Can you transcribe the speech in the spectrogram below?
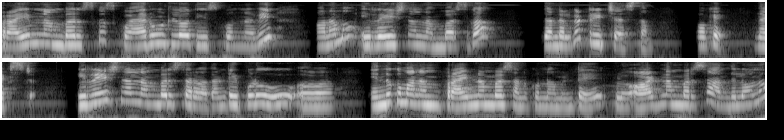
ప్రైమ్ నంబర్స్కి స్క్వేర్ రూట్లో తీసుకున్నవి మనము ఇర్రేషనల్ నంబర్స్గా జనరల్గా ట్రీట్ చేస్తాం. ఓకే నెక్స్ట్ ఇర్రేషనల్ నంబర్స్ తర్వాత అంటే ఇప్పుడు ఎందుకు మనం ప్రైమ్ నంబర్స్ అనుకున్నామంటే ఇప్పుడు ఆడ్ నంబర్స్ అందులోనూ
